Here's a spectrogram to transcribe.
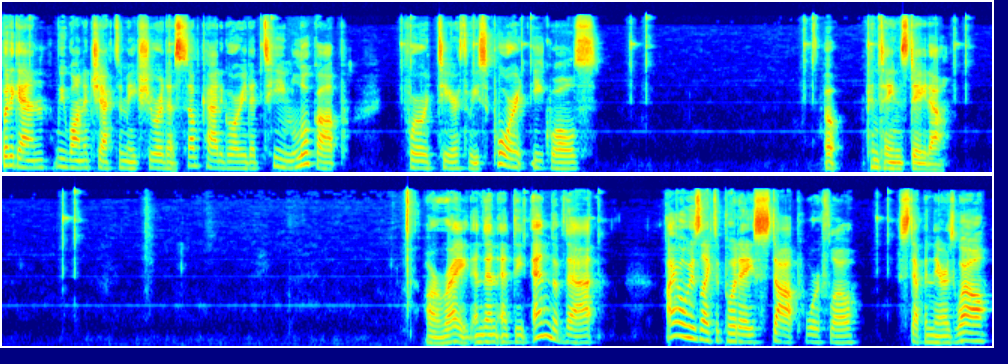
But again, we want to check to make sure that subcategory, that team lookup for tier 3 support equals, oh, contains data. All right, and then at the end of that, I always like to put a stop workflow step in there as well.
